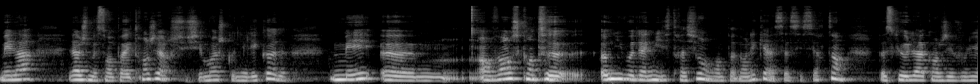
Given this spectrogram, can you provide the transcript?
Mais là, là, je me sens pas étrangère. Je suis chez moi, je connais les codes. Mais euh, en revanche, quand euh, au niveau de l'administration, on rentre pas dans les cas, ça c'est certain. Parce que là, quand j'ai voulu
